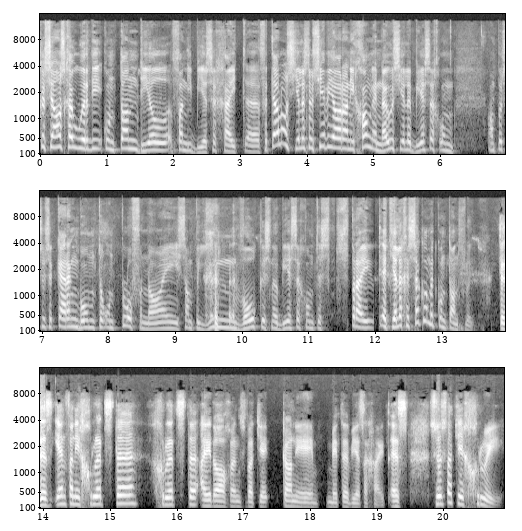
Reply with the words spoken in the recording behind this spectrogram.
gesels gou oor die kontant deel van die besigheid. Uh, vertel ons, julle is nou 7 jaar aan die gang en nou is julle besig om amper soos 'n kerringbom te ontplof en daai sampioen wolk is nou besig om te sprei. Het julle gesukkel met kontantvloei? Dit is een van die grootste grootste uitdagings wat jy kan hê met 'n besigheid. Is soos wat jy groei,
